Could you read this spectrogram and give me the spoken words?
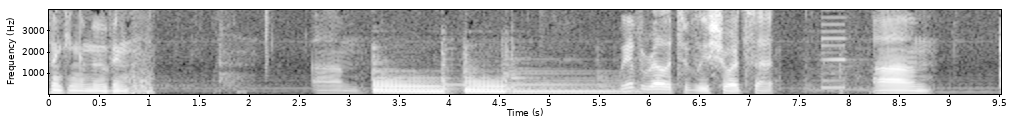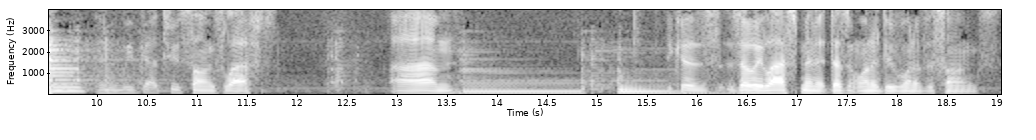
Thinking and Moving. Um, we have a relatively short set. Um, and we've got two songs left. Um, because Zoe last minute doesn't want to do one of the songs.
